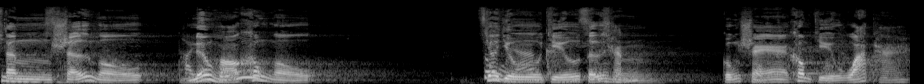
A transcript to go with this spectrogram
Tâm sở ngộ, Nếu họ không ngộ, Cho dù chịu tự hành, Cũng sẽ không chịu quá tha.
